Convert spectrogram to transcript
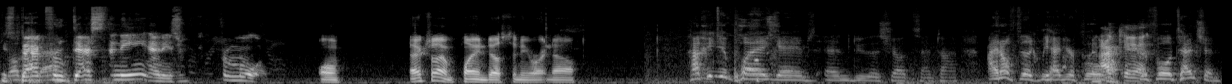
He's Welcome back, back. from Destiny and he's from more. Well, actually, I'm playing Destiny right now. How can you play games and do this show at the same time? I don't feel like we have your full I can't. your full attention.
